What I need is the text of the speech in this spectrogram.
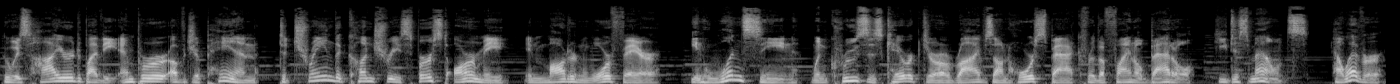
who is hired by the Emperor of Japan to train the country's first army in modern warfare. In one scene, when Cruise's character arrives on horseback for the final battle, he dismounts. However,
